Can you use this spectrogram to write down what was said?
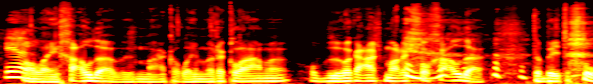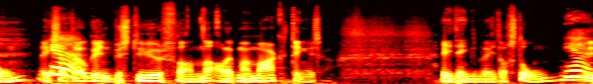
Ja. Alleen Gouda. We maken alleen maar reclame op de kaasmarkt voor Gouda. Dan ben je toch stom? Ik Ja. zat ook in het bestuur van Alkmaar Marketing en zo. Ik denk, dan ben je toch stom? Ja. We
